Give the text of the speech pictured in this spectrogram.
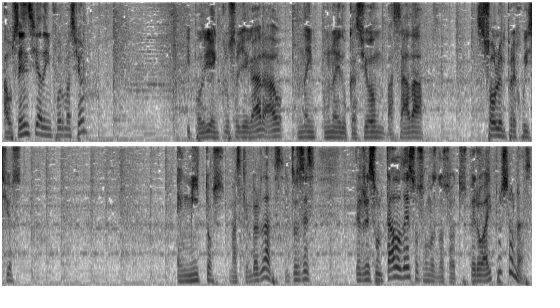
ausencia de información. Y podría incluso llegar a una, educación basada solo en prejuicios, en mitos más que en verdades. Entonces, el resultado de eso somos nosotros. Pero hay personas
